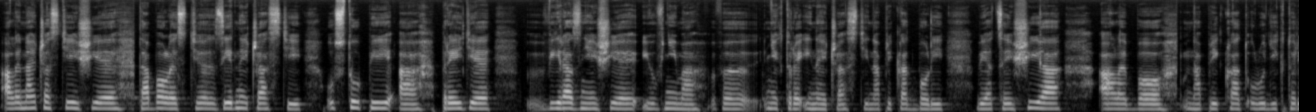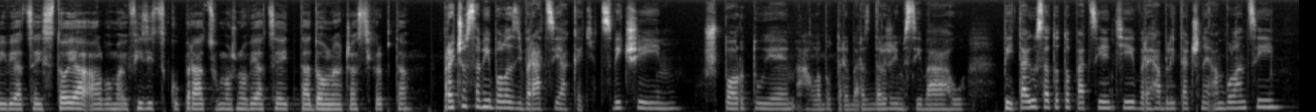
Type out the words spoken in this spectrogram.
ale najčastejšie tá bolesť z jednej časti ustúpi a prejde výraznejšie ju vníma v niektorej inej časti. Napríklad boli viacej šia, alebo napríklad u ľudí, ktorí viacej stoja alebo majú fyzickú prácu, možno viacej tá dolná časť chrbta. Prečo sa mi bolesť vracia, keď cvičím, športujem alebo treba zdržím si váhu. Pýtajú sa toto pacienti v rehabilitačnej ambulancii?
